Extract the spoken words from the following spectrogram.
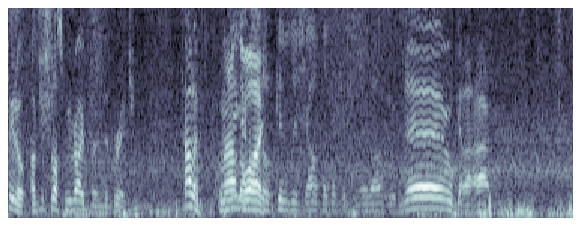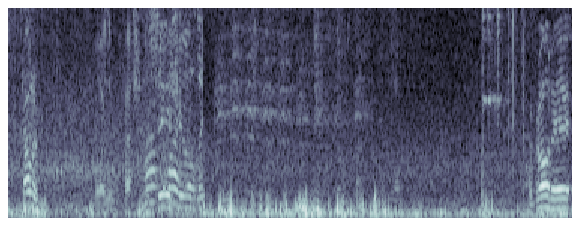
Hey look, I've just lost my rope over the bridge. Callum, come out of the way. Give us a shout, I'll get the canoe out. No, we'll get that out. Callum, Boy's a professional. see you shortly. I got it.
